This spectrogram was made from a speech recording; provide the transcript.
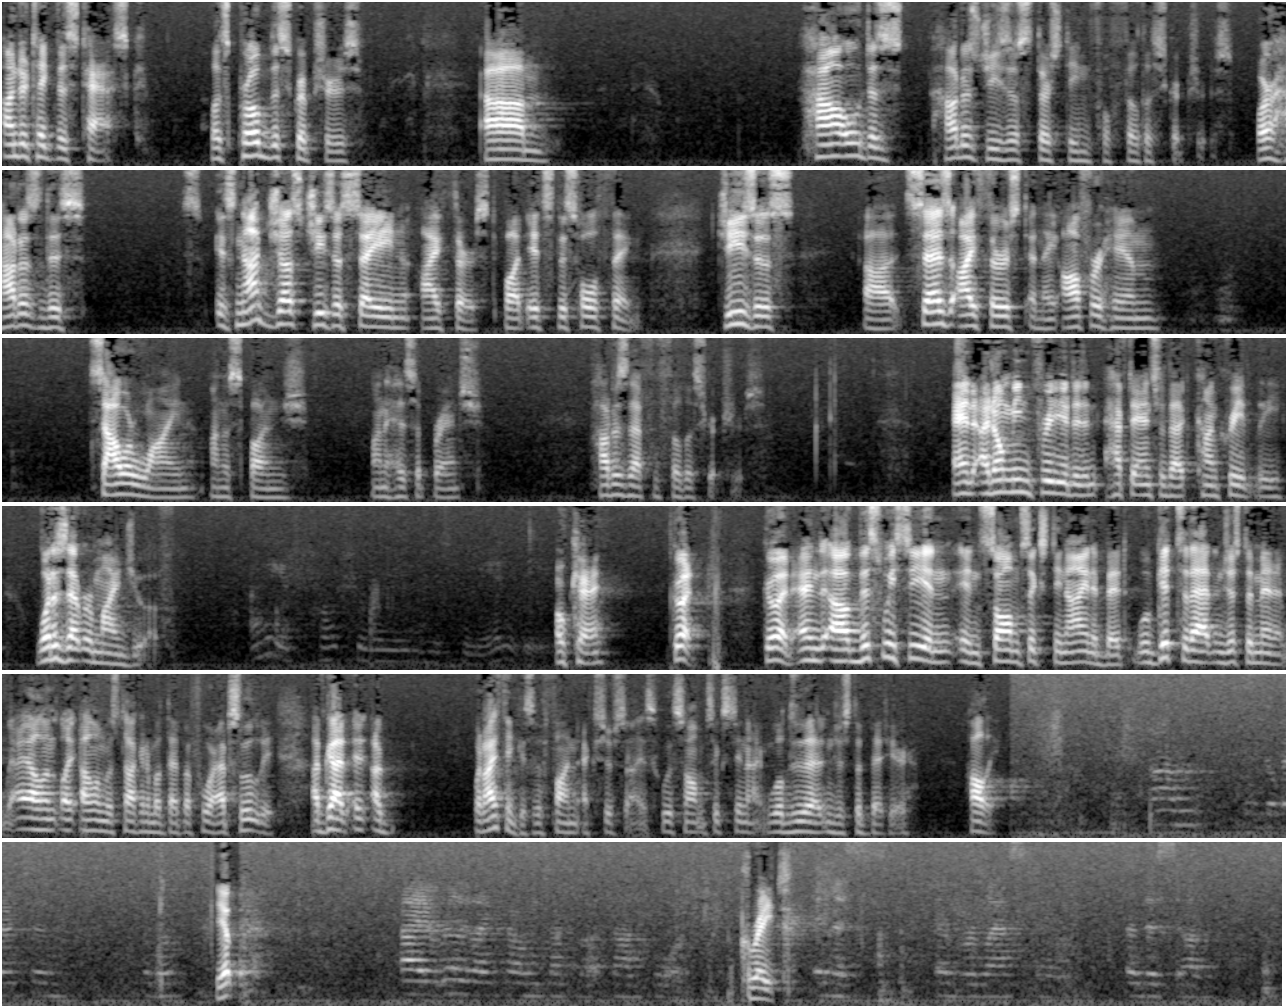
undertake this task. Let's probe the scriptures. Um, how does how does Jesus thirsting fulfill the scriptures? Or how does this it's not just Jesus saying, I thirst, but it's this whole thing. Jesus uh, says, I thirst, and they offer him sour wine on a sponge, on a hyssop branch. How does that fulfill the scriptures? And I don't mean for you to have to answer that concretely. What does that remind you of? I think it's punctuating humanity. Okay, good. Good. And uh, this we see in, in Psalm 69 a bit. We'll get to that in just a minute. Ellen, like Ellen was talking about that before. Absolutely. I've got a, a, what I think is a fun exercise with Psalm 69. We'll do that in just a bit here. Holly. Um, go back to the book. Yep. I really liked how he talked about John 4. Great. In this everlasting, or this um,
